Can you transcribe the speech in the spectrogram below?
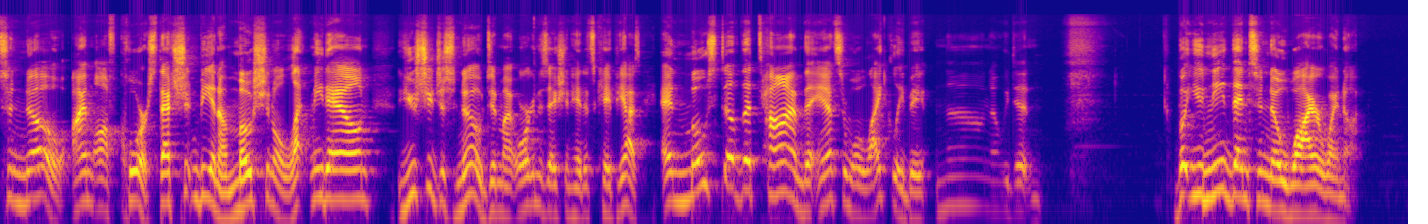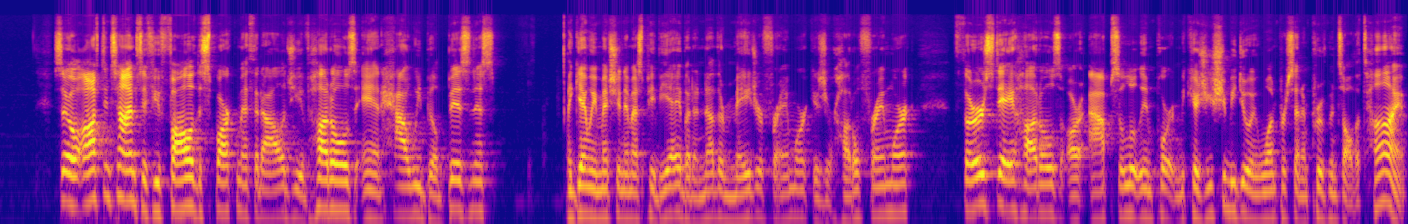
to know I'm off course. That shouldn't be an emotional let me down. You should just know did my organization hit its KPIs? And most of the time, the answer will likely be no, no, we didn't. But you need then to know why or why not. So, oftentimes, if you follow the Spark methodology of huddles and how we build business, Again, we mentioned MSPBA, but another major framework is your huddle framework. Thursday huddles are absolutely important because you should be doing 1% improvements all the time.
